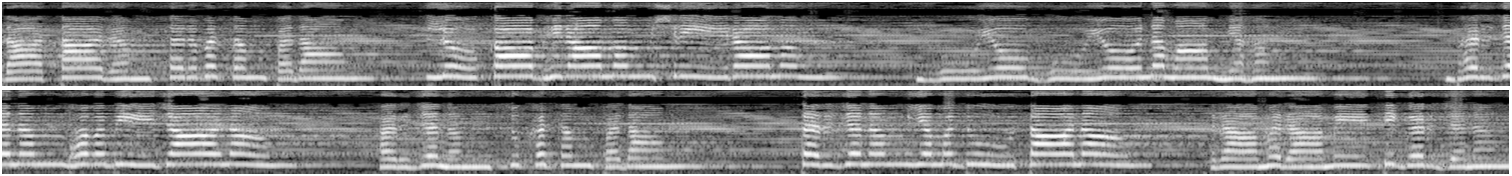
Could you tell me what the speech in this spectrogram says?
दातारं सर्वसम्पदां लोकाभिरामं श्रीरामम् भूयो भूयो नमाम्यहम् भर्जनं भवबीजानाम् अर्जनं सुखसम्पदाम् तर्जनं यमदूतानां राम रामेति गर्जनम्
